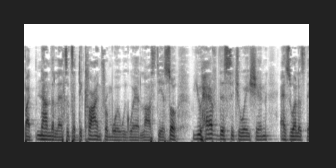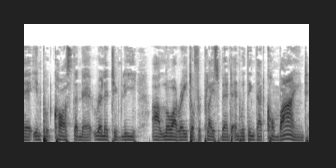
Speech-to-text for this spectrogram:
but nonetheless, it's a decline from where we were last year. So you have this situation as well as the input cost and the relatively uh, lower rate of replacement, and we think that combined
